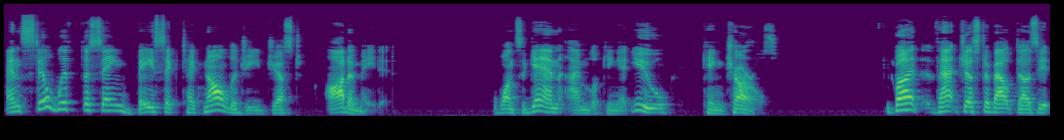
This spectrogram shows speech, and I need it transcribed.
and still with the same basic technology, just automated. Once again, I'm looking at you, King Charles. But that just about does it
